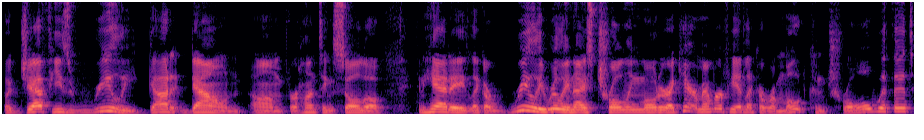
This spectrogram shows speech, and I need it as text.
But Jeff, he's really got it down um, for hunting solo, and he had a like a really really nice trolling motor. I can't remember if he had like a remote control with it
